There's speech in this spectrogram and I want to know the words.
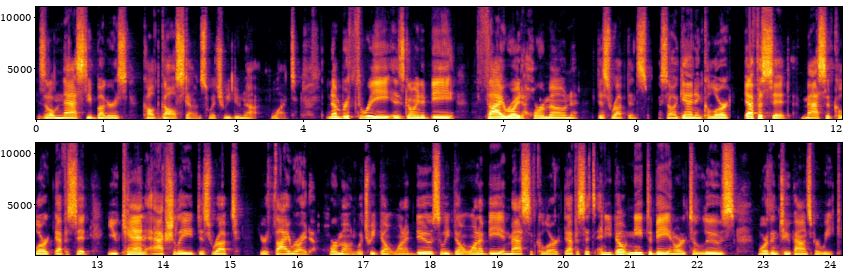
these little nasty buggers called gallstones, which we do not want. Number three is going to be thyroid hormone disruptance. So again, in caloric deficit, massive caloric deficit, you can actually disrupt your thyroid hormone, which we don't want to do. So we don't want to be in massive caloric deficits, and you don't need to be in order to lose more than two pounds per week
